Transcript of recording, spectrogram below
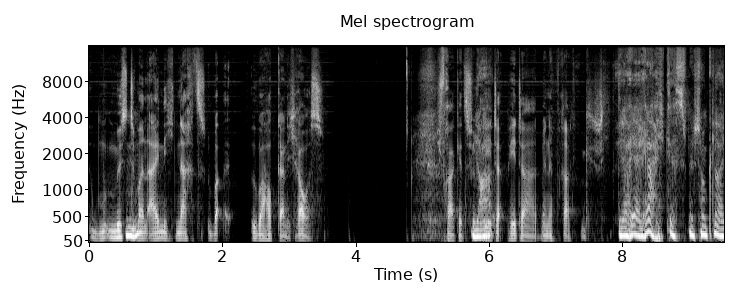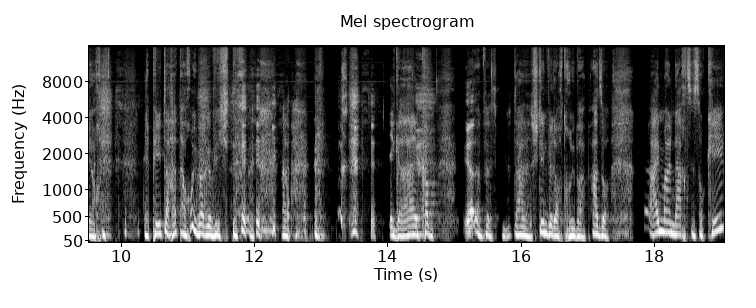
müsste mhm. man eigentlich nachts über, überhaupt gar nicht raus? Ich frage jetzt für ja. Peter. Peter hat mir eine Frage geschickt. Ja, ja, ja, ich, ist mir schon klar, Jochen. Der Peter hat auch Übergewicht. Egal, komm. Ja. Da stehen wir doch drüber. Also, einmal nachts ist okay.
